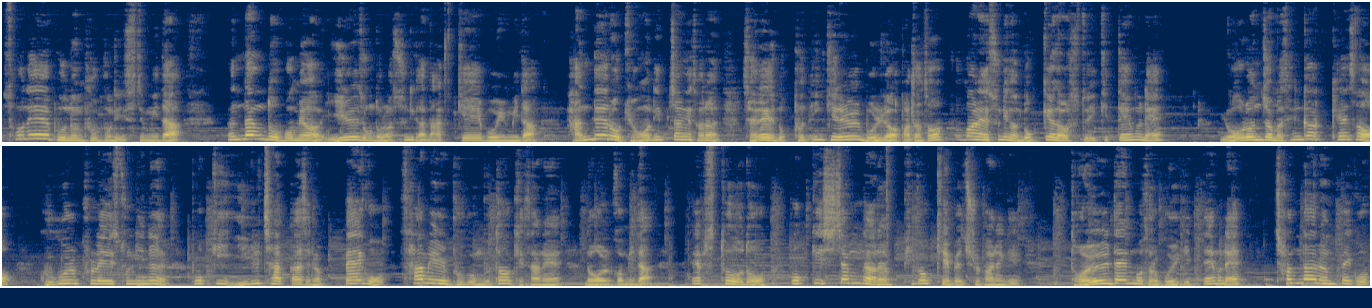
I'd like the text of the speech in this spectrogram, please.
손해보는 부분이 있습니다. 은당도 보면 2일 정도는 순위가 낮게 보입니다. 반대로 경원 입장에서는 제레의 높은 인기를 물려받아서 후반에 순위가 높게 나올 수도 있기 때문에 이런 점을 생각해서 구글 플레이 순위는 뽑기 2일차까지는 빼고 3일 부분부터 계산해 넣을 겁니다. 앱스토어도 뽑기 시작날은 픽업키 매출 반영이 덜 된 것으로 보이기 때문에 첫날은 빼고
